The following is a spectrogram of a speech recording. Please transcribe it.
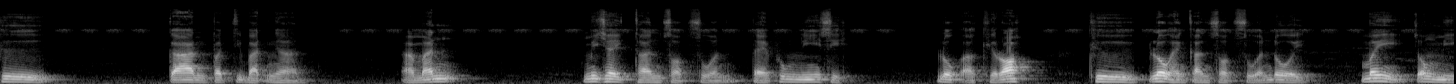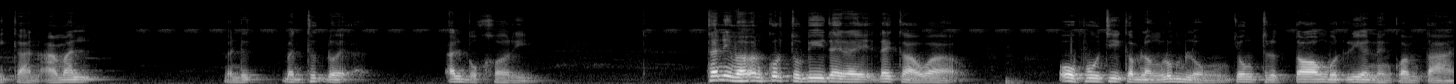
คือการปฏิบัติงานอามันไม่ใช่ทานสอบสวน แต่พรุ่งนี้สิ โลกอาคิรอคือโลกแห่งการสอบสวนโดย ไม่ต้องมีการอามัลบันทึกบันทึกโดยอัลบุคอรีท่านอิมามอัลกุรตุบีได้ได้กล่าวว่า โอ้ผู้ที่กำลังลุ่มหลง จงตรึกตองบทเรียนแห่งความตาย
